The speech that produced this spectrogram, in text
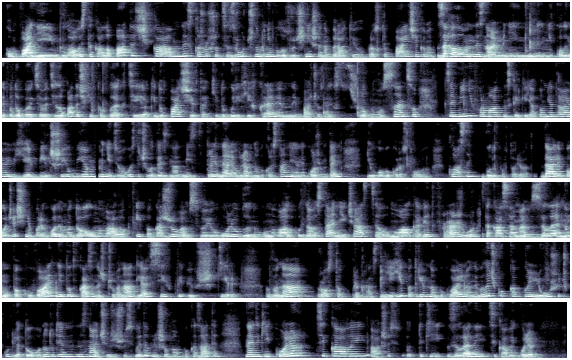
компанії була ось така лопаточка. Не скажу, що це зручно. Мені було зручніше набирати його просто пальчиками. Загалом не знаю, мені ніколи не подобаються ці лопаточки в комплекті, як і до патчів, так і до будь-яких кремів. Не бачу з них жодного сенсу. Це міні-формат, наскільки я пам'ятаю, є більший об'єм. Мені цього вистачило десь на місяць три нерегулярного використання. Я не кожен день його використовувала. Класний, буду повторювати. Далі по очищенню переходимо до умивалок і покажу вам свою улюблену умивалку за останній час. Це умивалка від Фражур. Така саме в зеленому пакуванні. Тут вказано, що вона для всіх типів шкіри. Вона просто прекрасна. Її потрібно буквально невеличку капелюшечку для того. Ну тут я не знаю, чи вже щось видавлю, щоб вам показати. В неї такий колір цікавий, а щось такий зелений цікавий колір.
